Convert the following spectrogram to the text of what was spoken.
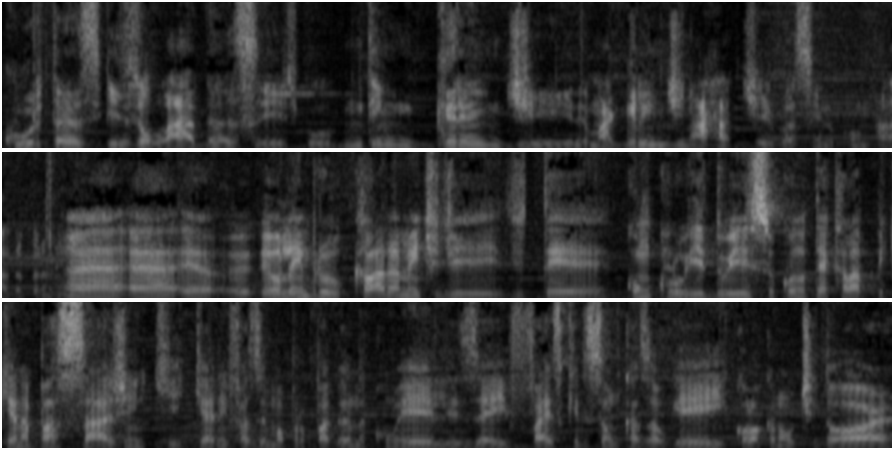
curtas, isoladas, e, tipo, não tem um grande, uma grande narrativa sendo contada para mim. É, é eu, eu, lembro claramente de, de ter concluído isso quando tem aquela pequena passagem que querem fazer uma propaganda com eles, e aí faz que eles são um casal gay, coloca no outdoor,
